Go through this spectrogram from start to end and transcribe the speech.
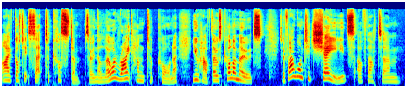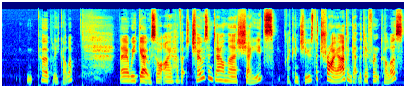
I've got it set to custom. So in the lower right hand corner you have those colour modes. So if I wanted shades of that um, purpley colour, there we go. So I have chosen down there shades. I can choose the triad and get the different colours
